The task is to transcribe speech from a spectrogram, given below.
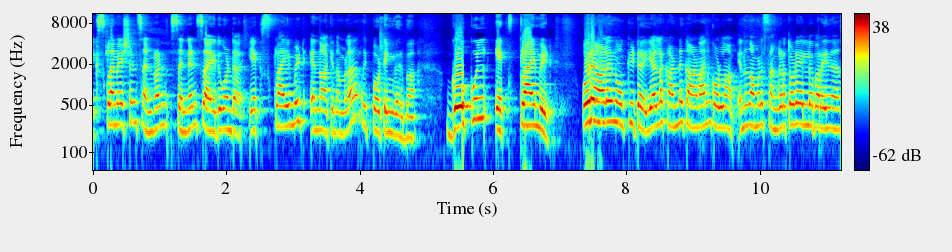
എക്സ്ക്ലമേഷൻ സെന്റൻസ് ആയതുകൊണ്ട് എക്സ്ക്ലൈമിഡ് എന്നാക്കി നമ്മൾ റിപ്പോർട്ടിംഗ് വെർബ് ഗോകുൽ എക്സ്ക്ലൈമിഡ് ഒരാളെ നോക്കിയിട്ട് ഇയാളുടെ കണ്ണ് കാണാൻ കൊള്ളാം എന്ന് നമ്മൾ സങ്കടത്തോടെയല്ല പറയുന്നത്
